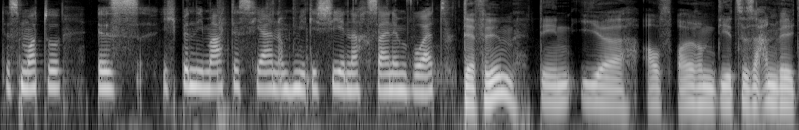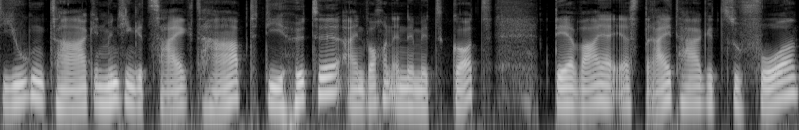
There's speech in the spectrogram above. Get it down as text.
das Motto ist, ich bin die Magd des Herrn und mir geschehe nach seinem Wort. Der Film, den ihr auf eurem Diözesanwelt Jugendtag in München gezeigt habt, Die Hütte, ein Wochenende mit Gott, der war ja erst drei Tage zuvor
